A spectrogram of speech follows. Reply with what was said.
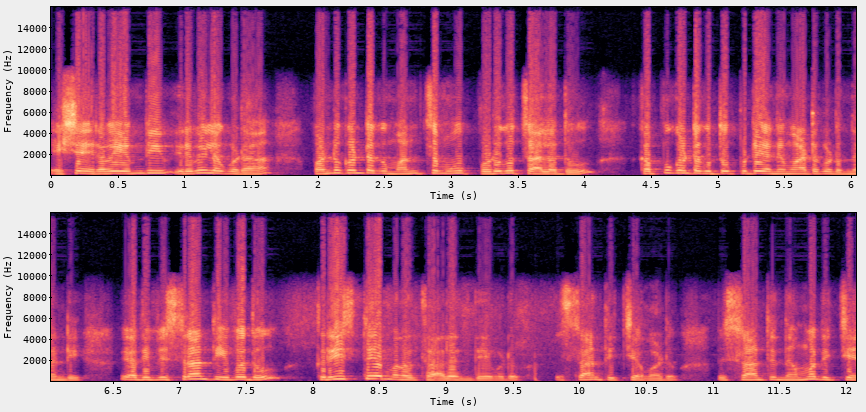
యశ ఇరవై ఎనిమిది ఇరవైలో కూడా పండుకొంటకు మంచము పొడుగు చాలదు కప్పుకొంటకు దుప్పటి అనే మాట కూడా ఉందండి. అది విశ్రాంతి ఇవ్వదు క్రీస్తే మనకు చాలని దేవుడు. విశ్రాంతి ఇచ్చేవాడు. విశ్రాంతి నెమ్మది ఇచ్చే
